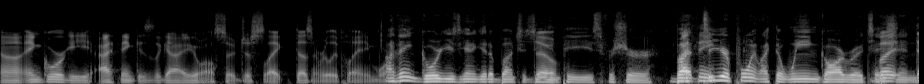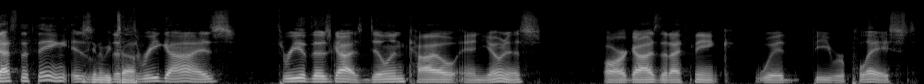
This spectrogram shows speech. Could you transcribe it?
Uh, and Gorgui, I think, is the guy who also just like doesn't really play anymore. I think Gorgui's going to get a bunch of So- DNPs for sure. But to your point, like the wing guard rotation, But that's the thing is gonna be the tough. three guys, three of those guys, Dillon, Kyle, and Jonas, are guys that I think would be replaced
